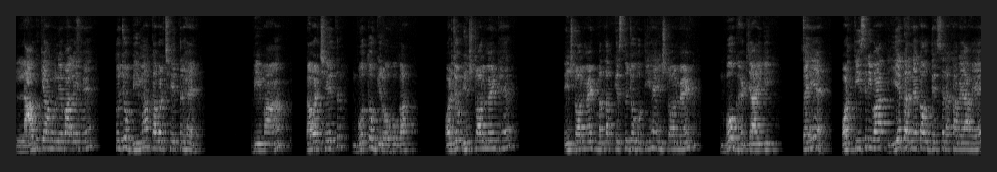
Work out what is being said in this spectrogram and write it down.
लाभ क्या होने वाले हैं? तो जो बीमा कवर क्षेत्र है, बीमा कवर क्षेत्र, वो तो गिरो होगा। और जो इंस्टॉलमेंट है इंस्टॉलमेंट मतलब किस्त जो होती है इंस्टॉलमेंट वो घट जाएगी। सही है? और तीसरी बात ये करने का उद्देश्य रखा गया है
